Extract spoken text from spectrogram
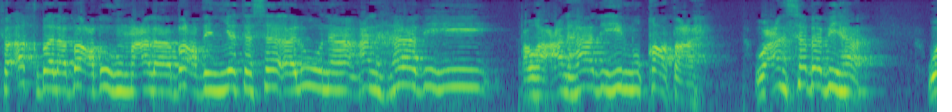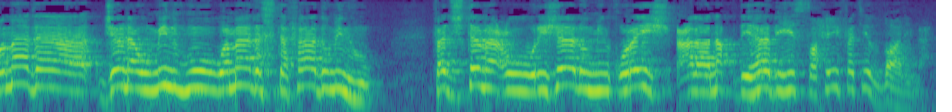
فأقبل بعضهم على بعض يتساءلون عن هذه أو عن هذه المقاطعة وعن سببها. وماذا جنوا منه وماذا استفادوا منه فاجتمعوا رجال من قريش على نقد هذه الصحيفة الظالمة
